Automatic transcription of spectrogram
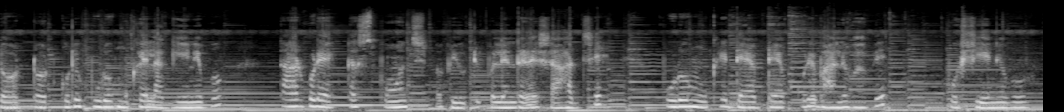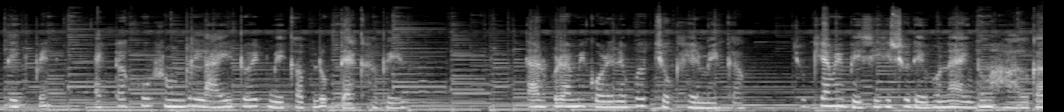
ডট ডট করে পুরো মুখে লাগিয়ে নেব। তারপরে একটা স্পঞ্জ বা বিউটি ব্লেন্ডারের সাহায্যে পুরো মুখে ড্যাব ড্যাব করে ভালোভাবে বসিয়ে নেব। দেখবেন একটা খুব সুন্দর লাইট ওয়েট মেকআপ লুক দেখাবে। তারপরে আমি করে নেব চোখের মেকআপ চোখে আমি বেশি কিছু দেব না, একদম হালকা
